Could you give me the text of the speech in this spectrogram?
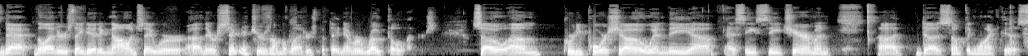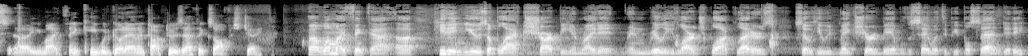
That the letters they did acknowledge they were uh, there were signatures on the letters, but they never wrote the letters. So, um, pretty poor show when the uh, SEC chairman uh, does something like this. Uh, you might think he would go down and talk to his ethics office, Jay. Well, one might think that uh, he didn't use a black sharpie and write it in really large block letters, so he would make sure to be able to say what the people said. Did he?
